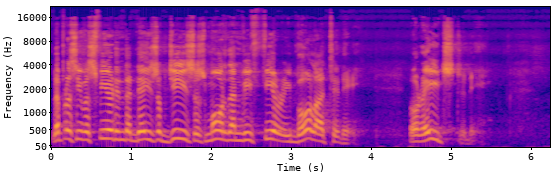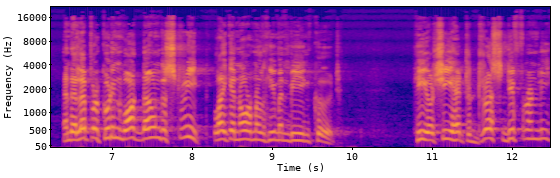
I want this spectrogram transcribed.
Leprosy was feared in the days of Jesus more than we fear Ebola today or AIDS today. And a leper couldn't walk down the street like a normal human being could. He or she had to dress differently,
